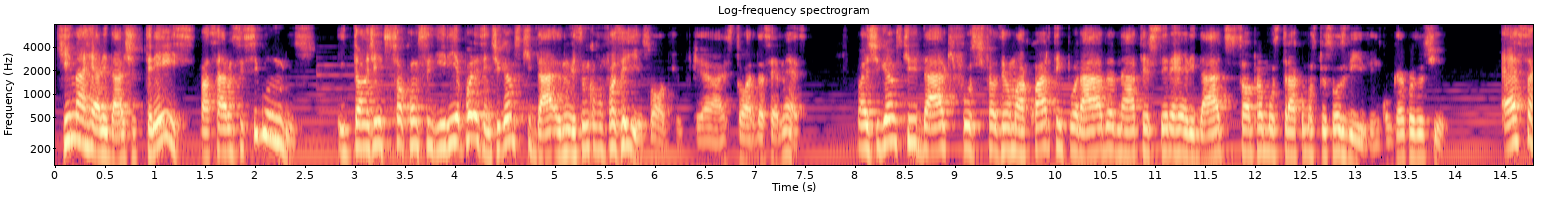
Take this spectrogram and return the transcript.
que na realidade 3 passaram-se segundos. Então a gente só conseguiria, por exemplo, digamos que Dark, eles nunca vão fazer isso, óbvio, porque a história da série não é. Mas digamos que Dark fosse fazer uma quarta temporada na terceira realidade só pra mostrar como as pessoas vivem, qualquer coisa do tipo. Essa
